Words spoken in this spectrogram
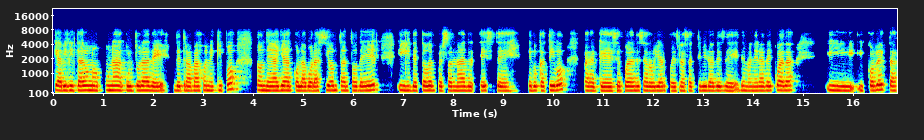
que habilitar uno, una cultura de, de, trabajo en equipo donde haya colaboración tanto de él y de todo el personal este, educativo para que se puedan desarrollar pues las actividades de, de manera adecuada y, y, correcta.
